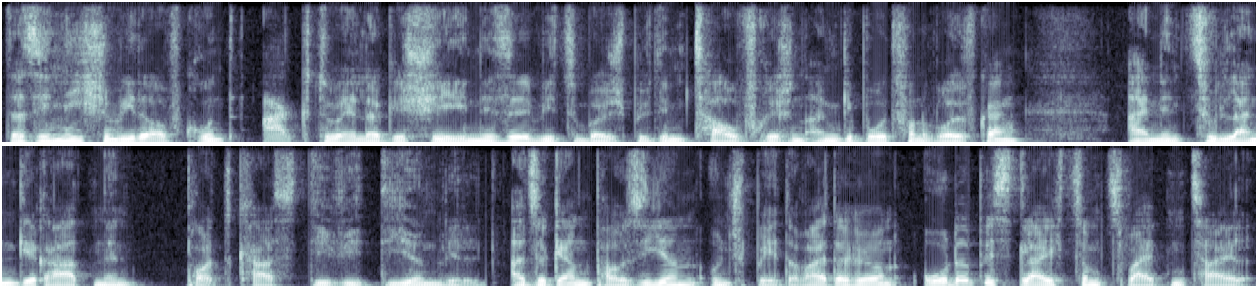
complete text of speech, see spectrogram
dass ich nicht schon wieder aufgrund aktueller Geschehnisse, wie zum Beispiel dem taufrischen Angebot von Wolfgang, einen zu lang geratenen Podcast dividieren will. Also gern pausieren und später weiterhören oder bis gleich zum zweiten Teil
